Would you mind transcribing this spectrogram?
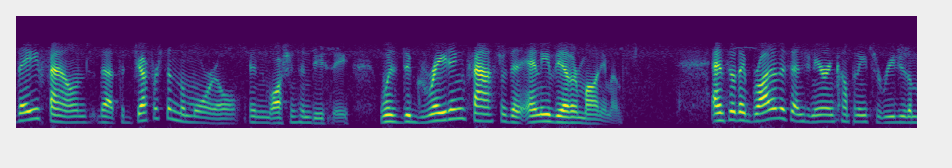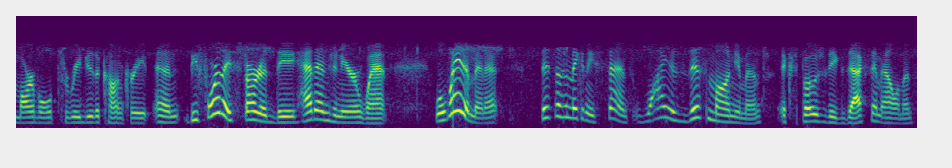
they found that the Jefferson Memorial in Washington, D.C. was degrading faster than any of the other monuments. And so they brought in this engineering company to redo the marble, to redo the concrete. And before they started, the head engineer went, well, wait a minute. This doesn't make any sense. Why is this monument exposed to the exact same elements?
